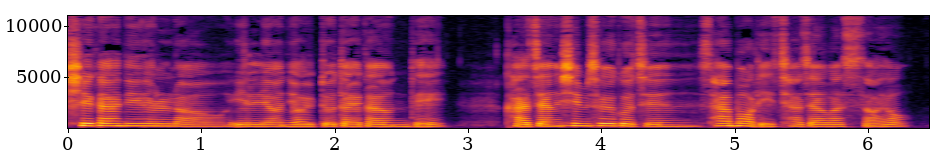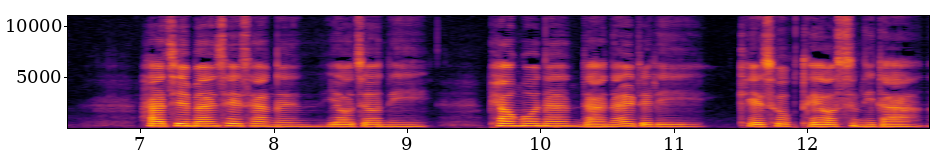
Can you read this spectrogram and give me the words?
시간이 흘러 1년 12달 가운데 가장 심술궂은 3월이 찾아왔어요. 하지만 세상은 여전히 평온한 나날들이 계속되었습니다.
